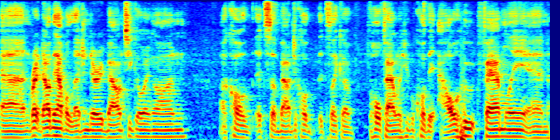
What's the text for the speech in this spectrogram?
And right now they have a legendary bounty going on. Uh, called it's a bounty called it's like a whole family people called the Owlhoot family and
